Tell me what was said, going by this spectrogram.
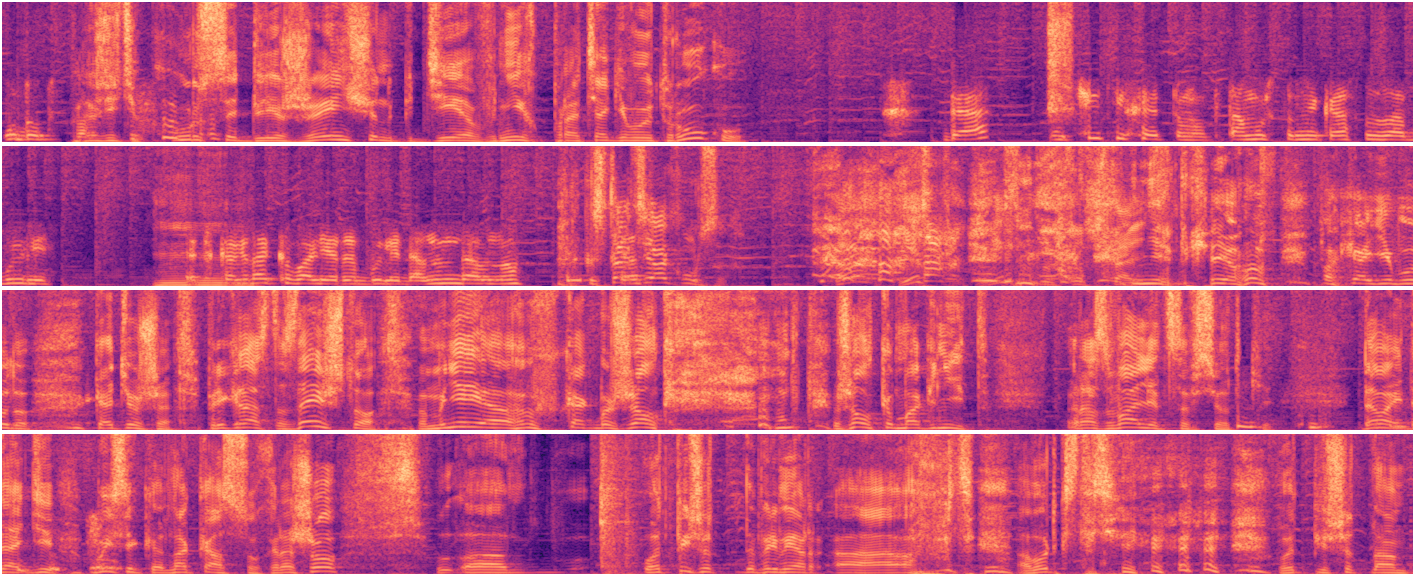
удобства. Подождите, курсы для женщин, где в них протягивают руку? Да, учить их этому, потому что, мне кажется, забыли. Это когда кавалеры были давным-давно. Кстати, о курсах. А? Есть? Есть? Нет, Кремов, пока не буду. Катюша, прекрасно. Знаешь что? Мне э, как бы жалко, жалко магнит. Развалится все-таки. Давай, да, иди быстренько на кассу, хорошо? А, Вот пишет, например, а вот, а вот, кстати, вот пишет нам,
